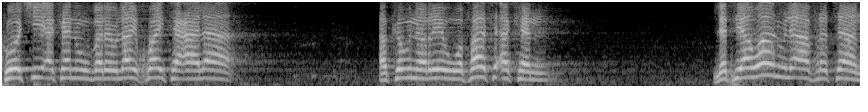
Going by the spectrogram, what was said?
کۆچی ئەکەن و بەرەو لای خوای تەعالا ئەکەونە ڕێ و وەفات ئەکەن لە پیاوان و لە ئافرەتان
